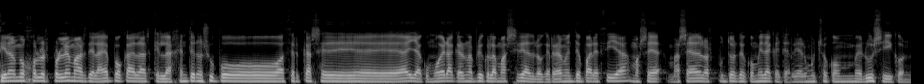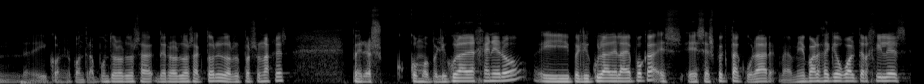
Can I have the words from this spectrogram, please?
Tiene a lo mejor los problemas de la época en las que la gente no supo acercarse a ella como era, que era una película más seria de lo que realmente parecía, más allá, más allá de los puntos de comedia que te rías mucho con Belushi y con, y con el contrapunto de los, dos, de los dos actores, de los dos personajes, pero es como película de género y película de la época es, es espectacular. A mí me parece que Walter Hill es,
